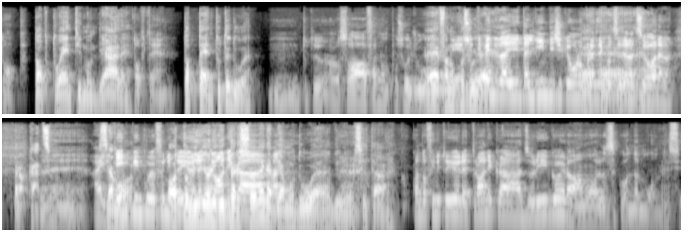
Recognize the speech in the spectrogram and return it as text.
top. top 20 mondiale. Top 10. Top 10, tutte e due? Mm, tutte, non lo so, fanno un po' su e giù. Eh, dipende, su, dipende eh. dai, dagli indici che uno eh, prende in eh, considerazione. Ma, però cazzo, eh, ai tempi in cui ho finito 8 io milioni di persone ne abbiamo due eh, di università. Quando ho finito io elettronica a Zurigo eravamo la seconda al mondo. Sì.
